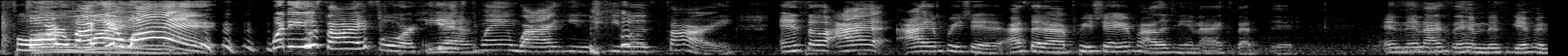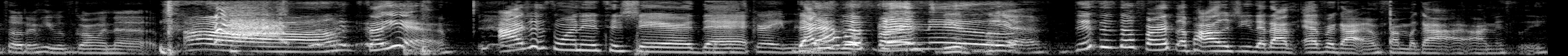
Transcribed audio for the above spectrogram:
for, For fucking what? what? what are you sorry for? He Yeah. explained why he, he was sorry. And so I, I appreciate it. I said, I appreciate your apology and I accept it. And then I sent him this gift and told him he was growing up. Aww. So yeah, I just wanted to share that. That's great news. That That is the first. news. Yeah, this is the first apology that I've ever gotten from a guy. Honestly,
